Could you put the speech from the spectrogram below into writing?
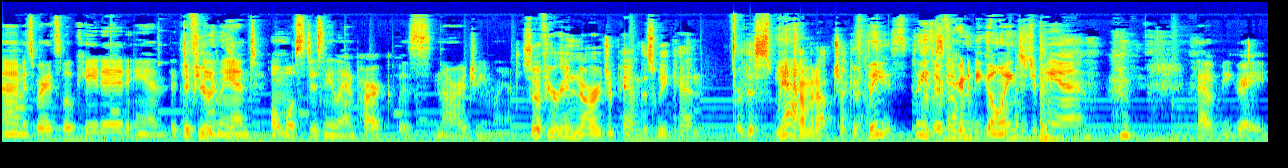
um, is where it's located, and the Disneyland, in, almost Disneyland Park, was Nara Dreamland. So if you're in Nara, Japan this weekend, or this week yeah. coming up, check it out. Please, please. Or if you're going to be going to Japan, that would be great.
